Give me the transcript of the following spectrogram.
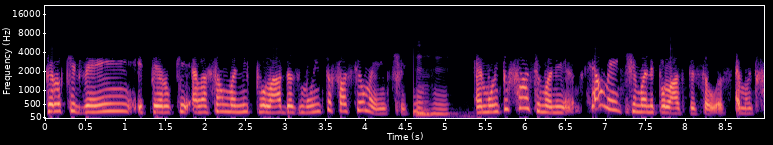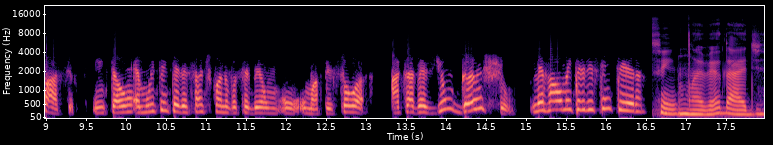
pelo que vem e pelo que elas são manipuladas muito facilmente. Uhum. É muito fácil mani realmente manipular as pessoas. É muito fácil. Então, é muito interessante quando você vê um- um- uma pessoa, através de um gancho, levar uma entrevista inteira. Sim. Hum, É verdade.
